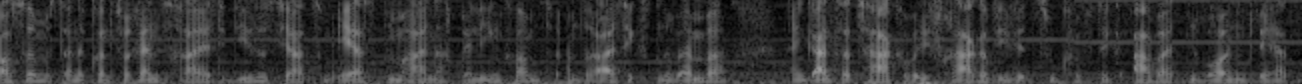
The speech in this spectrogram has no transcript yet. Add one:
Awesome ist eine Konferenzreihe, die dieses Jahr zum ersten Mal nach Berlin kommt, am 30. November, ein ganzer Tag über die Frage, wie wir zukünftig arbeiten wollen und werden.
